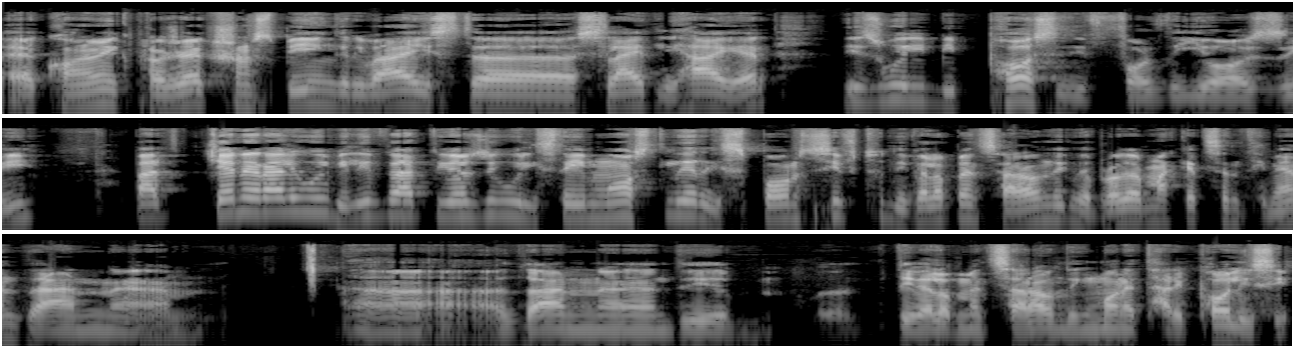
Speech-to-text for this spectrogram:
economic projections being revised uh, slightly higher, this will be positive for the Aussie. But generally, we believe that the will stay mostly responsive to developments surrounding the broader market sentiment than um, than uh, the developments surrounding monetary policy.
